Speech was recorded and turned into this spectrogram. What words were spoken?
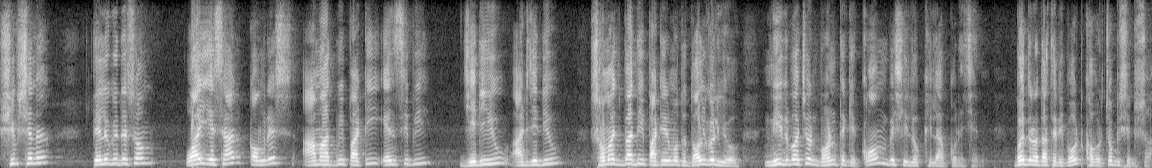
Shiv Sena, Telugu Desam YSR Congress, Aam Aadmi party NCP JDU RJDU Samajwadi পার্টির মতো দলগুলিও নির্বাচন বন্ড থেকে কম বেশি লক্ষ্যী লাভ করেছেন। বৈদ্যনাথ দাসের রিপোর্ট, খবর চব্বিশে বিশাল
